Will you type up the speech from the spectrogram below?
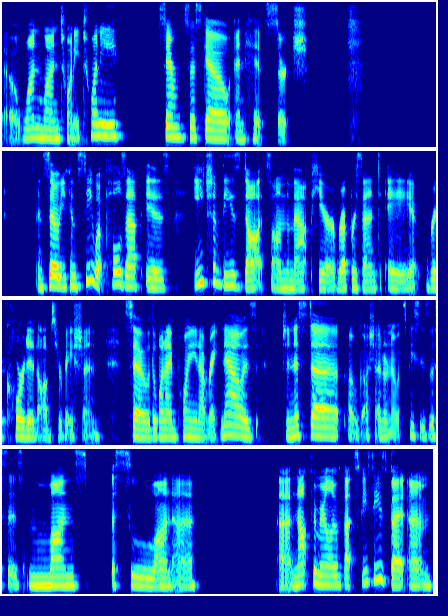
So 1-1-2020, San Francisco, and hit search. And so you can see what pulls up is each of these dots on the map here represent a recorded observation. So the one I'm pointing out right now is Genista, oh gosh, I don't know what species this is, Mons. Uh, not familiar with that species, but um,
